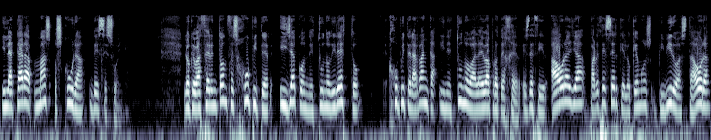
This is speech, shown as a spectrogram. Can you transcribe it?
y la cara más oscura de ese sueño. Lo que va a hacer entonces Júpiter y ya con Neptuno directo, Júpiter arranca y Neptuno va, le va a proteger. Es decir, ahora ya parece ser que lo que hemos vivido hasta ahora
